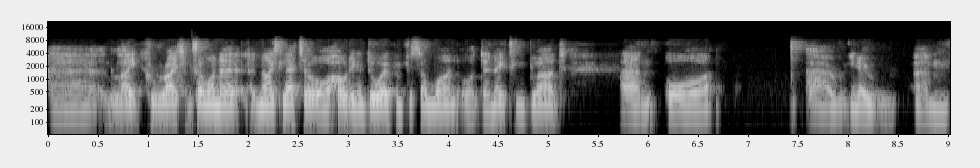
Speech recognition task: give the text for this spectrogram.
uh, like writing someone a, a, nice letter or holding a door open for someone or donating blood um, or uh, you know um,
